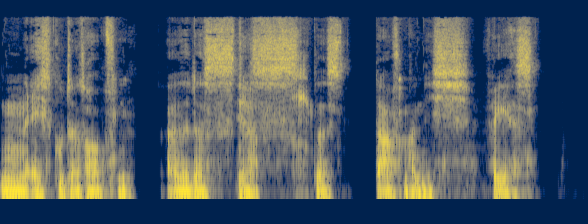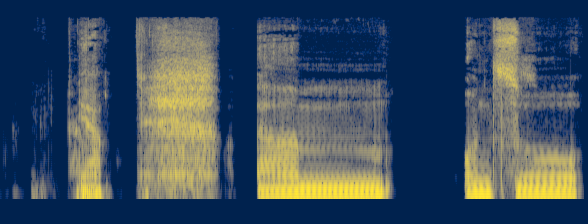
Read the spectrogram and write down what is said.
ein echt guter Tropfen. Also das, das, ja. das darf man nicht vergessen. Ja. Ähm, und so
